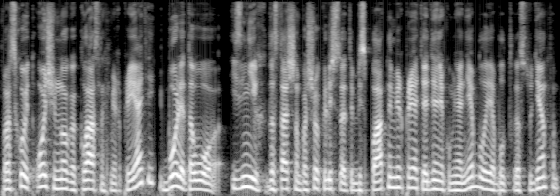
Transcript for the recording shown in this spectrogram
происходит очень много классных мероприятий. Более того, из них достаточно большое количество это бесплатные мероприятия, денег у меня не было, я был тогда студентом.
